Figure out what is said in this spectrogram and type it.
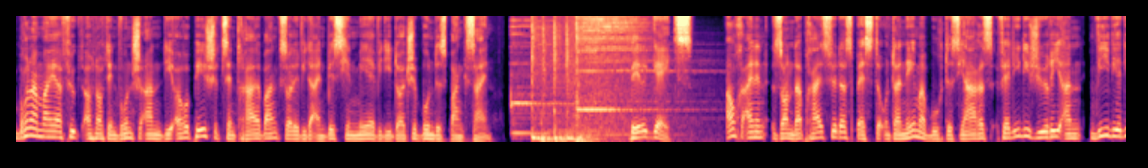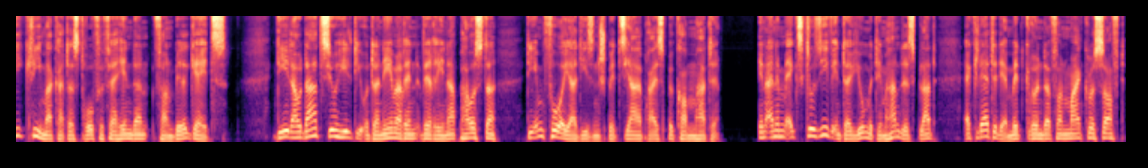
Brunnermeier fügt auch noch den Wunsch an, die Europäische Zentralbank solle wieder ein bisschen mehr wie die Deutsche Bundesbank sein. Bill Gates. Auch einen Sonderpreis für das beste Unternehmerbuch des Jahres verlieh die Jury an Wie wir die Klimakatastrophe verhindern von Bill Gates. Die Laudatio hielt die Unternehmerin Verena Pauster, die im Vorjahr diesen Spezialpreis bekommen hatte. In einem Exklusivinterview mit dem Handelsblatt erklärte der Mitgründer von Microsoft,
